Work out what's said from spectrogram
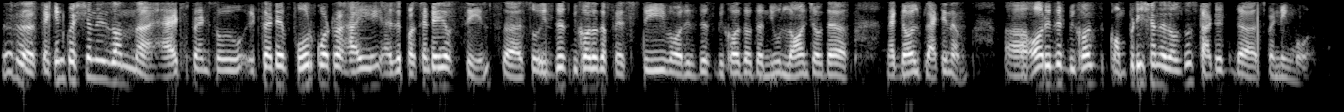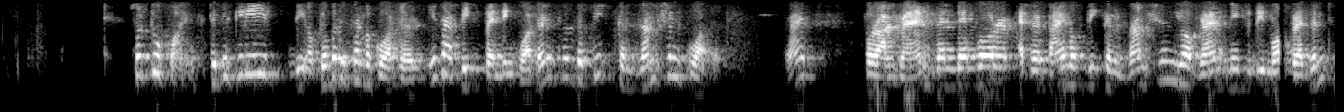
Sir, uh, second question is on uh, ad spend. So it's at a four-quarter high as a percentage of sales. Uh, so is this because of the festive or is this because of the new launch of the McDowell Platinum? Uh, or is it because competition has also started uh, spending more? So two points. Typically, the October-December quarter is our peak spending quarter. It's the peak consumption quarter, right, for our brands. And therefore, at a time of peak consumption, your brands need to be more present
